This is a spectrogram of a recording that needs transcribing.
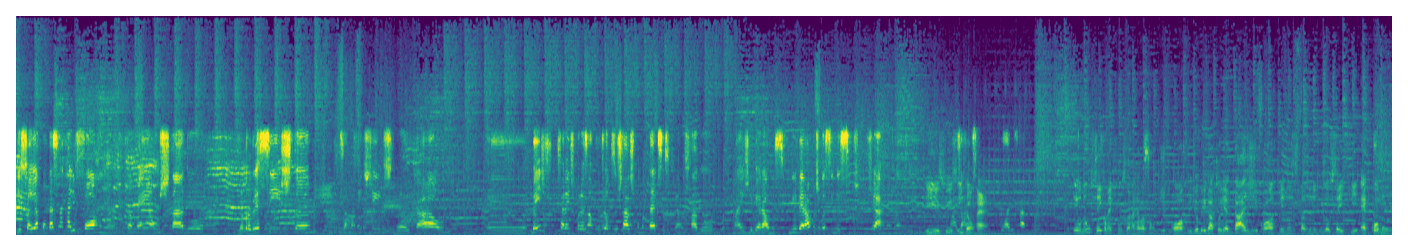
isso aí acontece na Califórnia, que também é um estado progressista, desarmamentista e tal. É, bem diferente, por exemplo, de outros estados, como Texas, que é um estado mais liberal nesse. Liberal que eu digo assim, nesse sentido de armas, né? De, isso, isso. Então, é. Eu não sei como é que funciona a relação de cofre, de obrigatoriedade de cofre nos Estados Unidos. Eu sei que é comum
